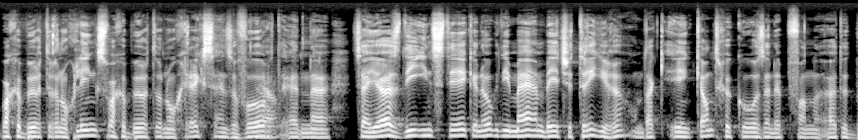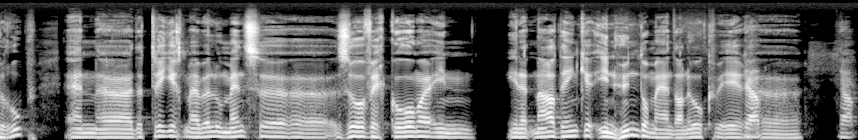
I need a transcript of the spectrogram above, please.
wat gebeurt er nog links, wat gebeurt er nog rechts enzovoort. En het zijn juist die insteken ook die mij een beetje triggeren, omdat ik één kant gekozen heb van, uit het beroep. En dat triggert mij wel hoe mensen zo ver komen in, in het nadenken, in hun domein dan ook weer. Ja. ja.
